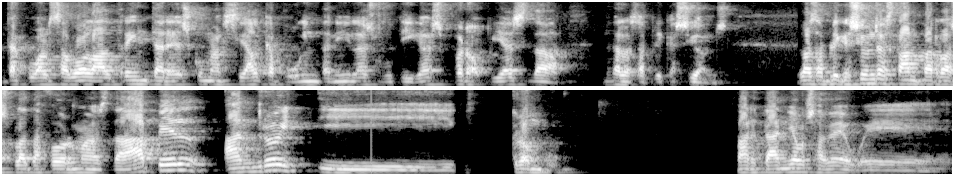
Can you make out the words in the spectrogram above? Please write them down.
de qualsevol altre interès comercial que puguin tenir les botigues pròpies de, de les aplicacions. Les aplicacions estan per les plataformes d'Apple, Android i Chromebook. Per tant, ja ho sabeu, eh,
